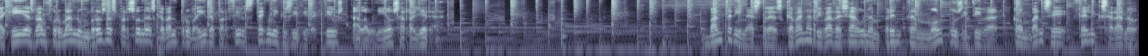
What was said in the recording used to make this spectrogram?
Aquí es van formar nombroses persones que van proveir de perfils tècnics i directius a la Unió Serrallera. Van tenir mestres que van arribar a deixar una empremta molt positiva, com van ser Fèlix Serrano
